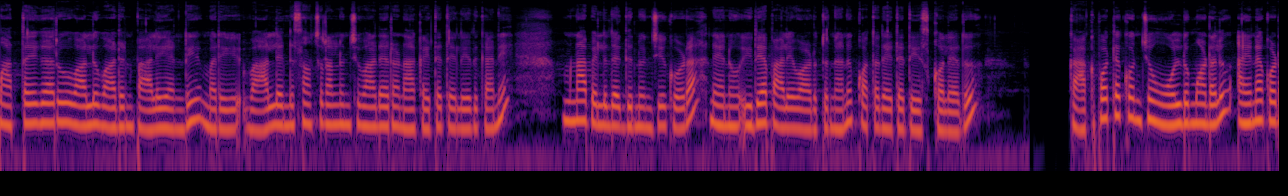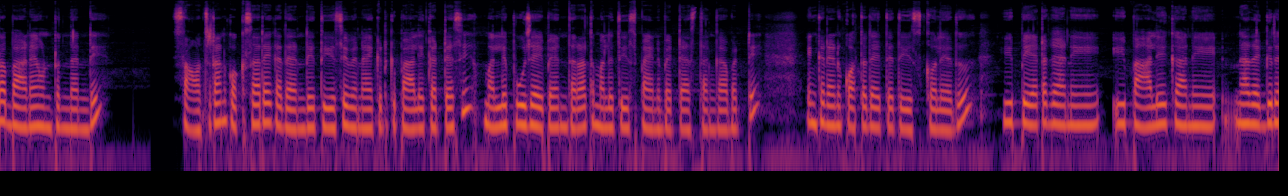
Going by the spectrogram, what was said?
మా అత్తయ్య గారు వాళ్ళు వాడిన పాలి అండి. మరి వాళ్ళు ఎన్ని సంవత్సరాల నుంచి వాడారో నాకైతే తెలియదు కానీ నా పెళ్ళి దగ్గర నుంచి కూడా నేను ఇదే పాలి వాడుతున్నాను కొత్తదైతే తీసుకోలేదు. కాకపోతే కొంచెం ఓల్డ్ మోడల్ అయినా కూడా బాగానే ఉంటుందండి. సంవత్సరానికి ఒకసారే కదండి తీసి వినాయకుడికి పాలి కట్టేసి మళ్ళీ పూజ అయిపోయిన తర్వాత మళ్ళీ తీసి పైన పెట్టేస్తాం కాబట్టి ఇంకా నేను కొత్తదైతే తీసుకోలేదు. ఈ పీట కానీ ఈ పాలి కానీ నా దగ్గర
